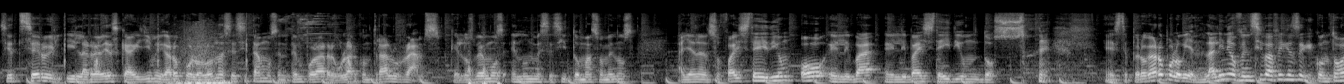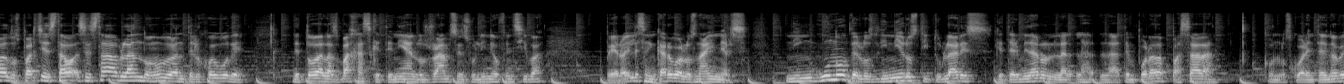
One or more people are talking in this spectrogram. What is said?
7-0 y, la realidad es que a Jimmy Garoppolo lo necesitamos en temporada regular contra los Rams. Que los vemos en un mesecito más o menos allá en el SoFi Stadium o el Levi, Stadium 2. Este, pero Garoppolo bien. La línea ofensiva, fíjense que con todos los parches estaba, se estaba hablando ¿no? durante el juego de, de todas las bajas que tenían los Rams en su línea ofensiva. Pero ahí les encargo a los Niners. Ninguno de los linieros titulares que terminaron la, temporada pasada con los 49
